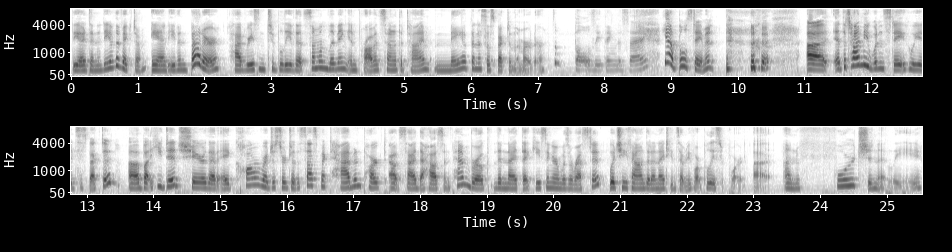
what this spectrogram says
the identity of the victim, and even better, had reason to believe that someone living in Provincetown at the time may have been a suspect in the murder. It's a ballsy thing to say. Yeah, bold statement. uh, at the time, he wouldn't state who he had suspected, uh, but he did share that a car registered to the suspect had been parked outside the house in Pembroke the night that Kesinger was arrested, which he found in a 1974 police report. Uh, unfortunately,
